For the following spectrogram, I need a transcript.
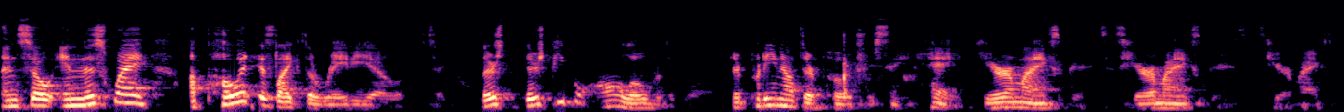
And so in this way, a poet is like the radio signal. There's there's people all over the world. They're putting out their poetry saying, "Hey, here are my experiences. Here are my experiences. Here are my experiences."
